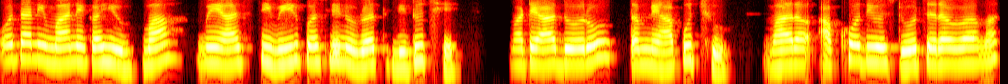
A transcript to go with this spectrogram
પોતાની માને કહ્યું, માં, મેં આજથી વીરપસલીનું વ્રત લીધું છે. માટે આ દોરો તમને આપું છું. મારા આખો દિવસ ઢોર ચરાવવામાં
